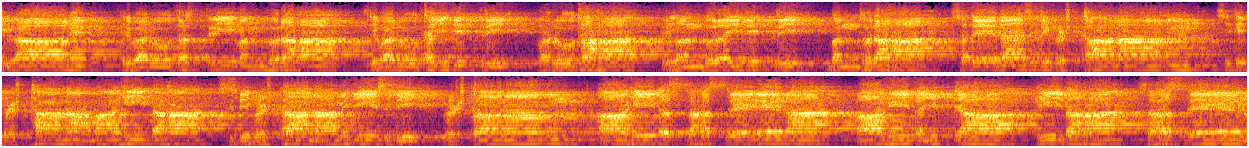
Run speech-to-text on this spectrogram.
गृहान् त्रिवरूथस्त्रीबन्धुरः त्रिवरूथ इति त्रिवरूथः त्रिबन्धुर इति त्रिबन्धुरः सतेन सितिपृष्ठानाम् सितिपृष्ठानामाहीतः सितिपृष्ठानामिति सितिपृष्ठानाम् आहीतः सहस्रेण आहीत इत्याहीतः सहस्रेण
